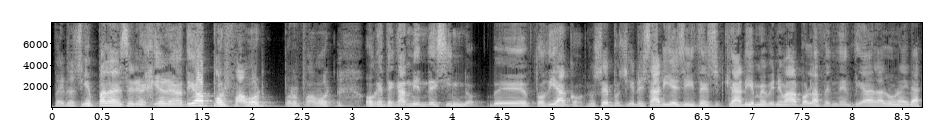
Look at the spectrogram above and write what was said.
Pero si es para las energías negativas, por favor, por favor. O que te cambien de signo, de zodiaco. No sé, pues si eres Aries y dices que Aries me viene mal por la ascendencia de la luna y da,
